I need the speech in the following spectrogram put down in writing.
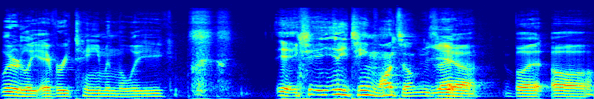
literally every team in the league Yeah, any team wants him. Exactly. Yeah, but uh,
